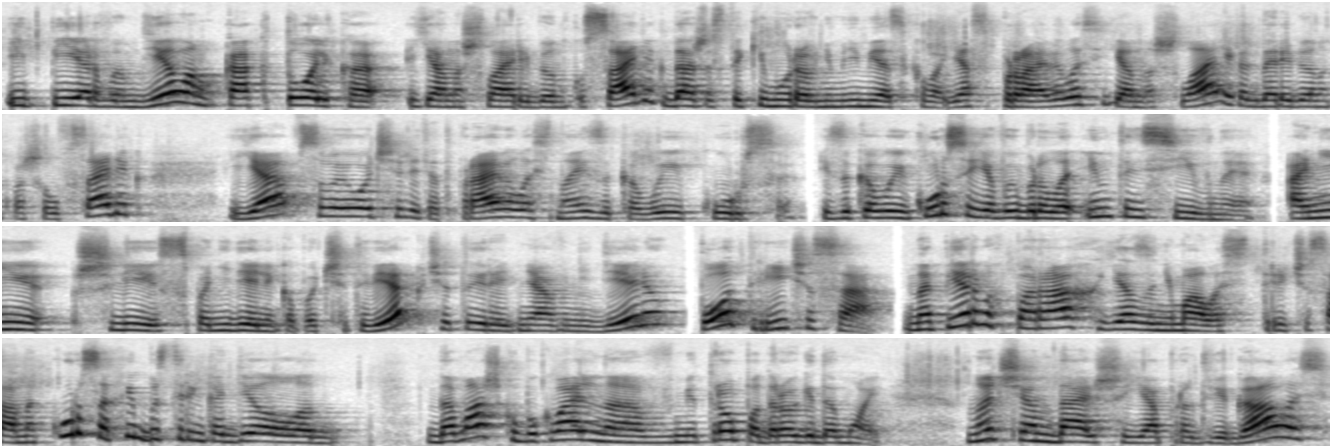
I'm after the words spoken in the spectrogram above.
И первым делом, как только я нашла ребенку садик, даже с таким уровнем немецкого, я справилась, я нашла. И когда ребенок пошел в садик, я, в свою очередь, отправилась на языковые курсы. Языковые курсы я выбрала интенсивные. Они шли с понедельника по четверг, 4 дня в неделю, по 3 часа. На первых порах я занималась 3 часа на курсах и быстренько делала домашку буквально в метро по дороге домой. Но чем дальше я продвигалась,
